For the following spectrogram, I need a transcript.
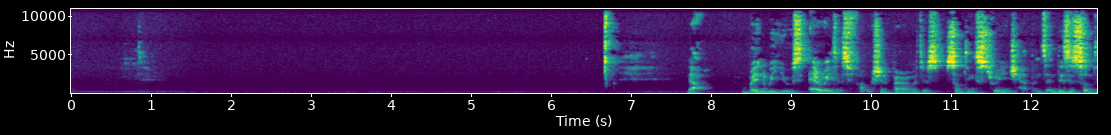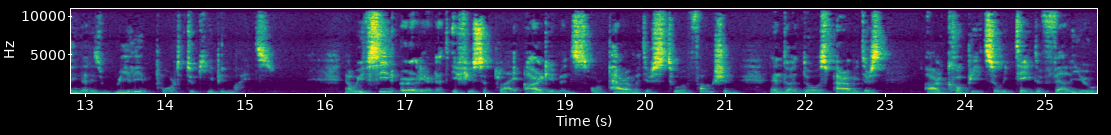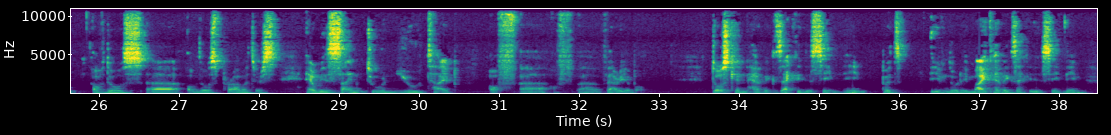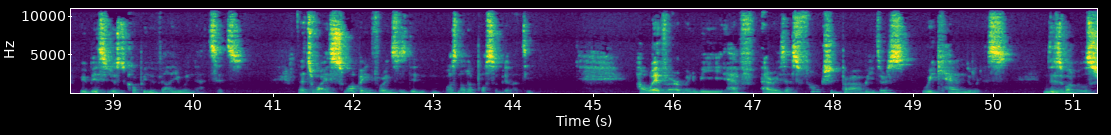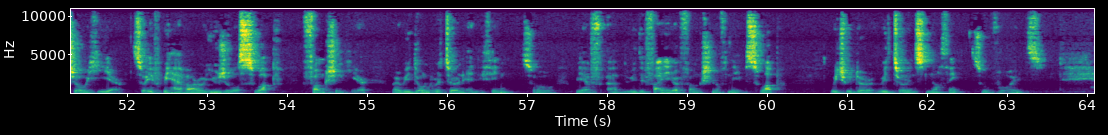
Now, when we use arrays as function parameters, something strange happens, and this is something that is really important to keep in mind. Now, we've seen earlier that if you supply arguments or parameters to a function, then th those parameters are copied. So we take the value of those, uh, of those parameters and we assign them to a new type of, uh, of uh, variable. Those can have exactly the same name, but even though they might have exactly the same name, we basically just copy the value and that's it. That's why swapping, for instance, was not a possibility. However, when we have arrays as function parameters, we can do this. And this is what we'll show here. So if we have our usual swap function here, where we don't return anything, so we have uh, we define a function of name swap, which returns nothing, so voids,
